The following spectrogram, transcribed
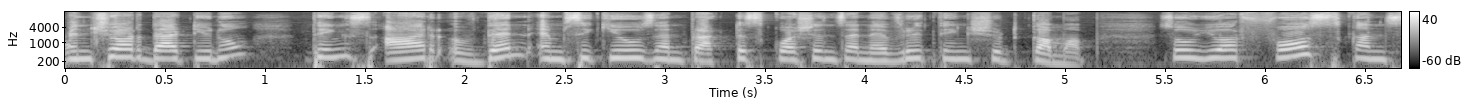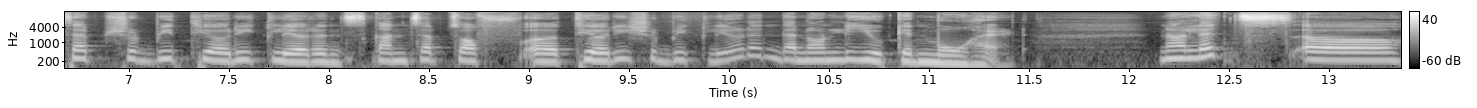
ensure that you know things are then mcqs and practice questions and everything should come up. So your first concept should be theory clearance. Concepts of uh, theory should be cleared and then only you can move ahead. Now let's uh,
